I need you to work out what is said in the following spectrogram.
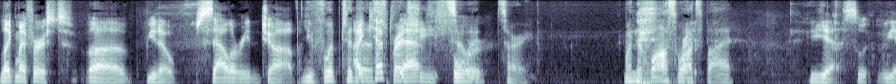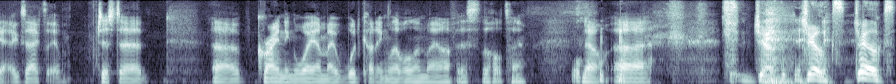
like my first uh, you know, salaried job. You flip to the I kept spreadsheet. so for- it, sorry, when the boss walks by, Yes, yeah, exactly. I'm just uh, uh, grinding away on my woodcutting level in my office the whole time. No, uh, jo- jokes, jokes.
